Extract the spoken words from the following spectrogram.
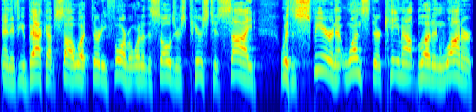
and if you back up, saw what, 34, but one of the soldiers pierced his side with a spear, and at once there came out blood and water.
